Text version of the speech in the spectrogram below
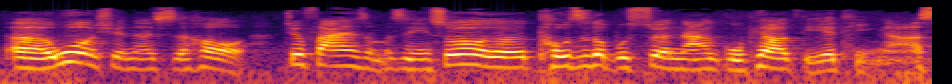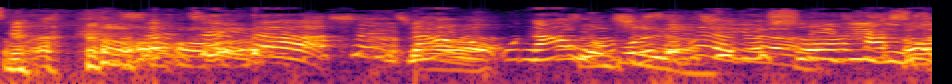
呃斡旋的时候，就发生什么事情，所有的投资都不顺啊，股票跌停啊什么，真的。然后我，我然后我我的朋友就说，他说，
